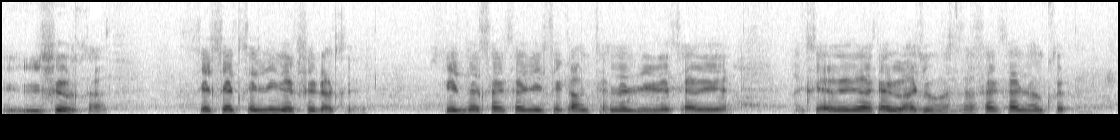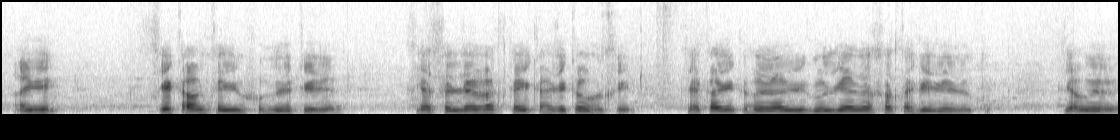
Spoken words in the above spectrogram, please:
विषय होता त्याच्यात त्यांनी लक्ष घातलं केंद्र सरकारने ते काम त्यांना दिलं त्यावेळेला त्यावेळेला काही भाजपचं सरकार नव्हतं आणि ते काम त्यांनी पूर्ण केलं त्या संदर्भात काही कार्यक्रम होते त्या कार्यक्रमाला मी गोंदियाला स्वतः गेलेलो होतो त्यामुळे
